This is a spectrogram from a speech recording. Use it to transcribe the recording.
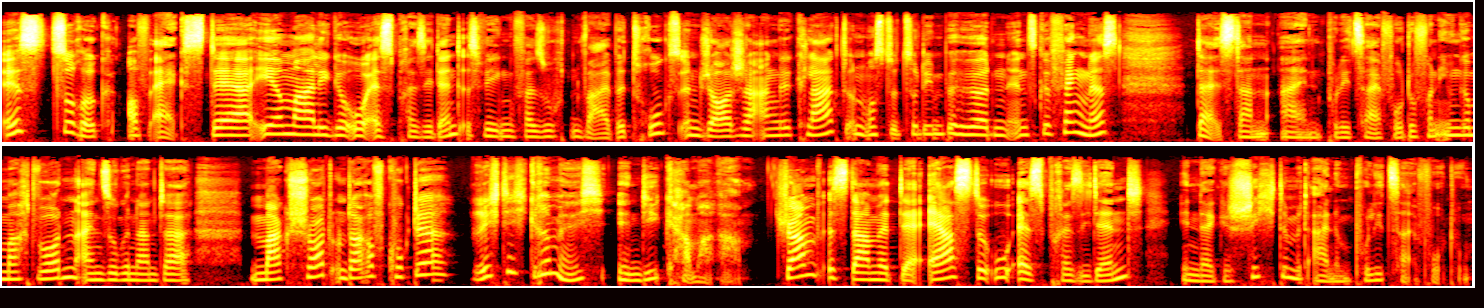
ist zurück auf X. Der ehemalige US-Präsident ist wegen versuchten Wahlbetrugs in Georgia angeklagt und musste zu den Behörden ins Gefängnis. Da ist dann ein Polizeifoto von ihm gemacht worden, ein sogenannter Mugshot, und darauf guckt er richtig grimmig in die Kamera. Trump ist damit der erste US-Präsident in der Geschichte mit einem Polizeifoto.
